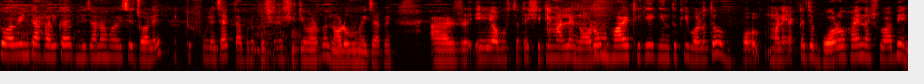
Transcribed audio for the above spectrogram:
সোয়াবিনটা হালকা ভেজানো হয়েছে জলে, একটু ফুলে যাক, তারপরে প্রেশারে সিটি মারবো, নরম হয়ে যাবে। আর এই অবস্থাতে সিটি মারলে নরম হয় ঠিকই, কিন্তু কি বলতো মানে একটা যে বড় হয় না সোয়াবিন,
